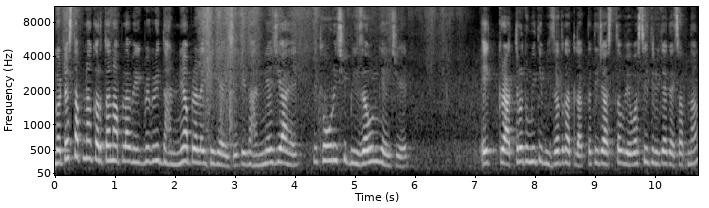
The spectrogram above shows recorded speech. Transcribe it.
घटस्थापना करताना आपला वेगवेगळी धान्य आपल्याला इथे घ्यायचे. ते धान्य जी आहेत ती थोडीशी भिजवून घ्यायची आहेत. एक रात्र तुम्ही ती भिजत घातलात तर ती जास्त व्यवस्थितरित्या त्याच्यातनं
